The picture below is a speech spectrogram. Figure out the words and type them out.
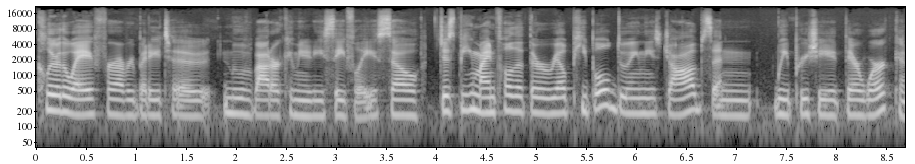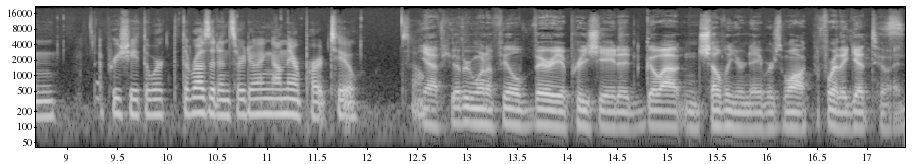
clear the way for everybody to move about our community safely. So just being mindful that there are real people doing these jobs and we appreciate their work and appreciate the work that the residents are doing on their part too. So Yeah, if you ever want to feel very appreciated, go out and shovel your neighbor's walk before they get to it.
